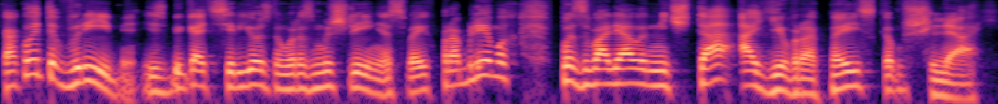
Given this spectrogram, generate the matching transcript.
Какое-то время избегать серьезного размышления о своих проблемах позволяла мечта о европейском шляхе.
